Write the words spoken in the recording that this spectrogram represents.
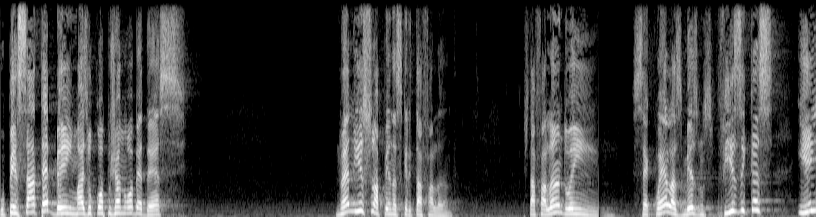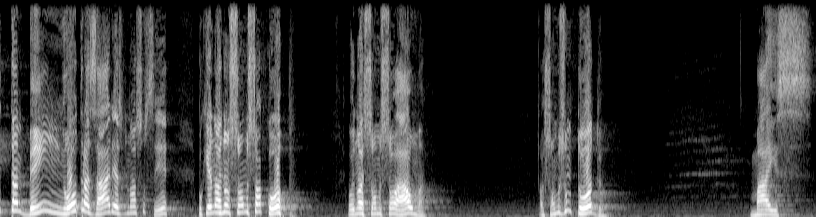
o pensar até bem, mas o corpo já não obedece. Não é nisso apenas que ele está falando. Está falando em sequelas mesmo físicas e também em outras áreas do nosso ser, porque nós não somos só corpo, ou nós somos só alma. Nós somos um todo. Mas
